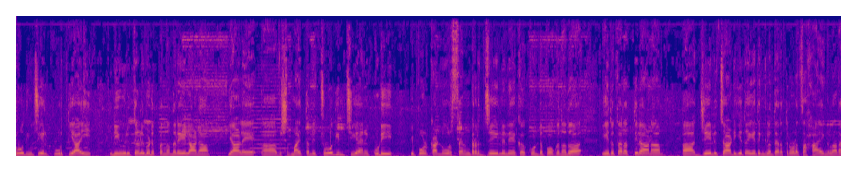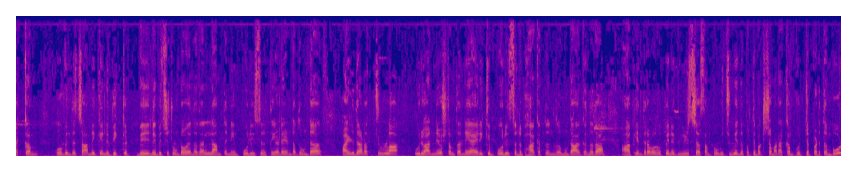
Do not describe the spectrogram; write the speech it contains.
ചോദ്യം ചെയ്യൽ പൂർത്തിയായി. ഇനി ഒരു തെളിവെടുപ്പ് എന്ന നിലയിലാണ് ഇയാളെ വിശദമായി തന്നെ ചോദ്യം ചെയ്യാനും കൂടി ഇപ്പോൾ കണ്ണൂർ സെൻട്രൽ ജയിലിലേക്ക് കൊണ്ടുപോകുന്നത്. ഏത് തരത്തിലാണ് ജയിൽ ചാടിയത്? ഏതെങ്കിലും തരത്തിലുള്ള സഹായങ്ങളടക്കം ഗോവിന്ദസ്വാമിക്ക് ലഭിക്ക ലഭിച്ചിട്ടുണ്ടോ എന്നതെല്ലാം തന്നെയും പോലീസിന് തേടേണ്ടതുണ്ട്. പഴുതടച്ചുള്ള ഒരു അന്വേഷണം തന്നെയായിരിക്കും പോലീസിന്റെ ഭാഗത്തു നിന്നും ഉണ്ടാകുന്നത്. ആഭ്യന്തര വകുപ്പിന് വീഴ്ച സംഭവിച്ചു എന്ന് പ്രതിപക്ഷമടക്കം കുറ്റപ്പെടുത്തുമ്പോൾ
